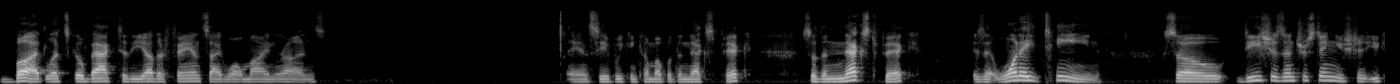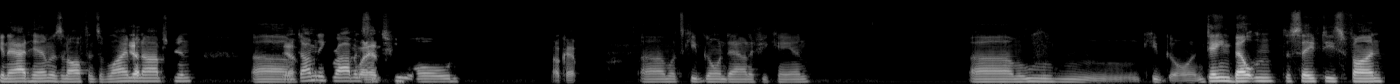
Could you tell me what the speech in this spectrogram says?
But let's go back to the other fan side while mine runs and see if we can come up with the next pick. So the next pick is at 118. So Deesh is interesting. You should you can add him as an offensive lineman yep. option. Uh, yep. Dominique Robinson too old. Okay. Um, let's keep going down if you can. Um, keep going. Dane Belton, the safety's fun.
